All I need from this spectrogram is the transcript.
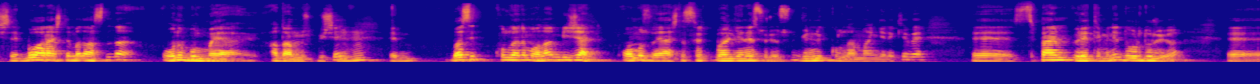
işte bu araştırmada aslında onu bulmaya adanmış bir şey. Hı hı. E, basit kullanımı olan bir jel. Omuz veya işte sırt bölgene sürüyorsun. Günlük kullanman gerekiyor ve e, sperm üretimini durduruyor. E,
